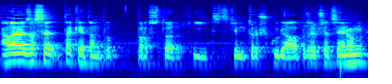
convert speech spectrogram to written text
Ale zase tak je tam pro- prostor jít s tím trošku dál, protože přece jenom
